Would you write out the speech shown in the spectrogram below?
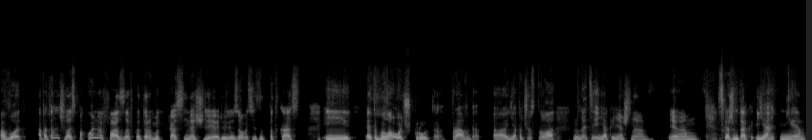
вот. А потом началась спокойная фаза, в которой мы как раз начали реализовывать этот подкаст. И это было очень круто, правда. А, я почувствовала, ну, знаете, я, конечно, эм, скажем так, я не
